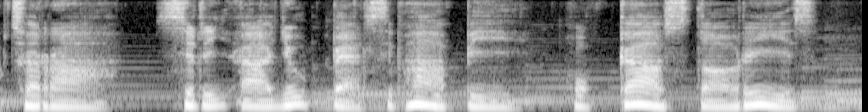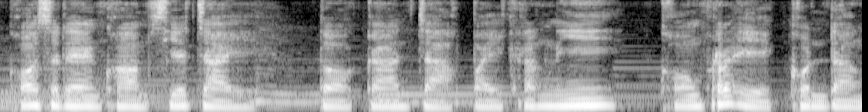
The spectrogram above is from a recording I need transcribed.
คชรา สิริอายุ 85 ปี 69 Stories ขอแสดงความเสียใจต่อการจากไปครั้งนี้ของพระเอกคนดัง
